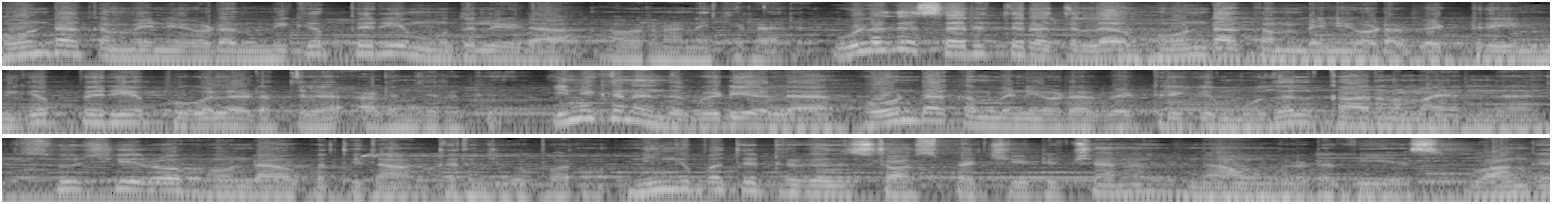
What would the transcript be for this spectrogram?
ஹோண்டா கம்பெனியோட மிகப்பெரிய முதலீடா அவர் நினைக்கிறார். உலக சரித்திரத்துல ஹோண்டா கம்பெனியோட வெற்றி மிகப்பெரிய புகலிடத்துல அடைஞ்சிருக்கு. இன்னைக்கான இந்த வீடியோல ஹோண்டா கம்பெனியோட வெற்றிக்கு முதல் காரணமா இருந்த சுஷிரோ ஹோண்டாவை பத்தி தான் தெரிஞ்சுக்க போறோம். நீங்க பார்த்துட்டு இருக்கிறது ஸ்டாக்ஸ் பேட்ச் யூடியூப் சேனல். நான் உங்களோட விஎஸ். வாங்க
